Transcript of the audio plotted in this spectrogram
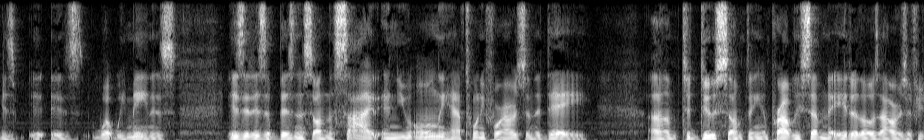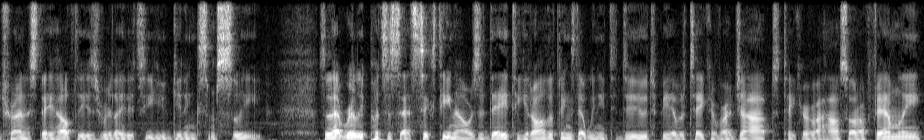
Is is what we mean is is it is a business on the side, and you only have 24 hours in a day um, to do something, and probably seven to eight of those hours, if you're trying to stay healthy, is related to you getting some sleep. So that really puts us at 16 hours a day to get all the things that we need to do to be able to take care of our job, to take care of our household, our family,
